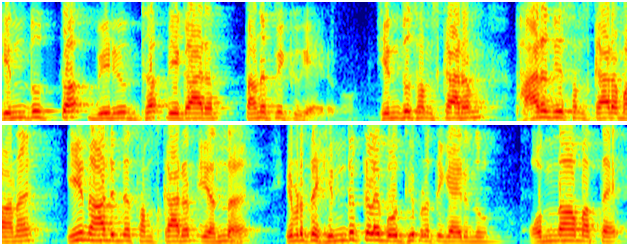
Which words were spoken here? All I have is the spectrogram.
ഹിന്ദുത്വ വിരുദ്ധ വികാരം തണുപ്പിക്കുകയായിരുന്നു. ഹിന്ദു സംസ്കാരം ഭാരതീയ സംസ്കാരമാണ് ഈ നാടിന്റെ സംസ്കാരം എന്ന് ഇവിടുത്തെ ഹിന്ദുക്കളെ ബോധ്യപ്പെടുത്തുകയായിരുന്നു ഒന്നാമത്തെ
